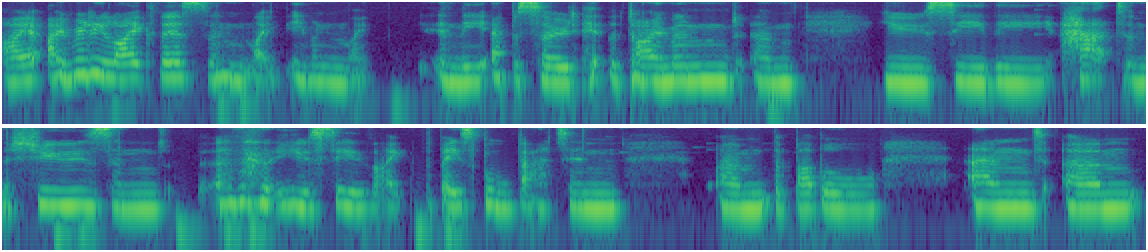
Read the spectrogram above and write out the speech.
i i really like this and like even like in the episode hit the diamond um you see the hat and the shoes and you see like the baseball bat in um, the bubble. And um,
